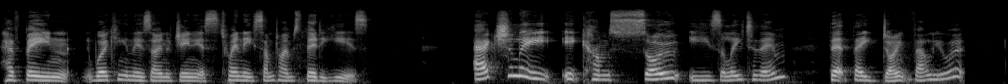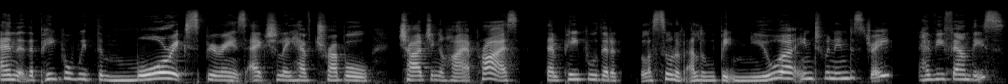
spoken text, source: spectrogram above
have been working in their zone of genius 20, sometimes 30 years actually it comes so easily to them that they don't value it and that the people with the more experience actually have trouble charging a higher price than people that are sort of a little bit newer into an industry. Have you found this?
